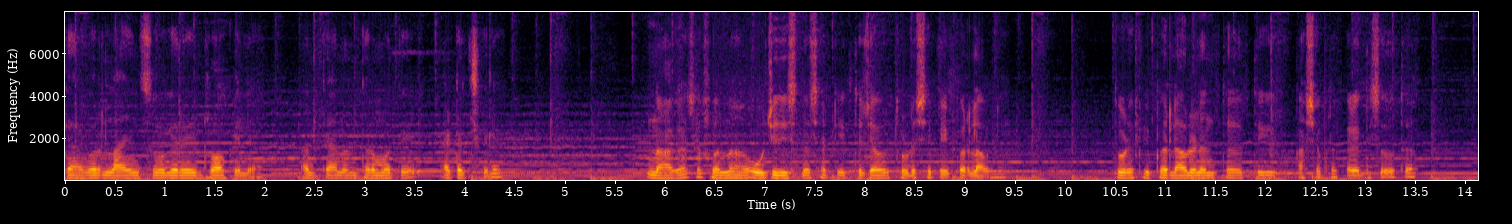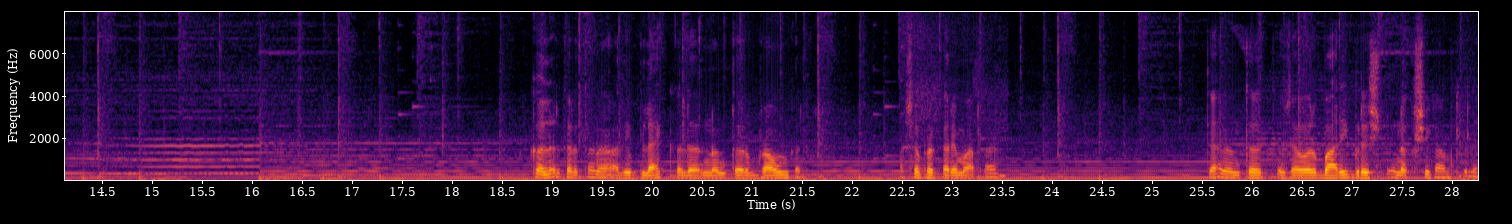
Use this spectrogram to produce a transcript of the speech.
त्यावर लाईन्स वगैरे ड्रॉ केल्या आणि त्यानंतर मग ते अटॅच केले. नागाचा फणा ओजी दिसण्यासाठी त्याच्यावर थोडेसे पेपर लावले. थोडे पेपर लावल्यानंतर ते अशा प्रकारे दिसत होतं. कलर करताना आधी ब्लॅक कलर नंतर ब्राऊन कलर अशा प्रकारे मारला. त्यानंतर त्याच्यावर बारीक ब्रशने नक्षीकाम केलं.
